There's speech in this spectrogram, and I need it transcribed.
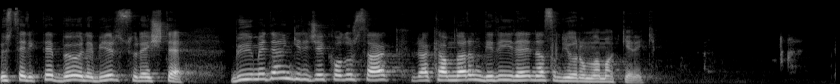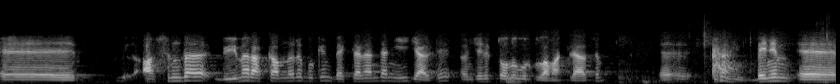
Üstelik de böyle bir süreçte. Büyümeden girecek olursak rakamların diliyle nasıl yorumlamak gerek? Ee, aslında büyüme rakamları bugün beklenenden iyi geldi. Öncelikle onu vurgulamak lazım. Ee, benim e,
